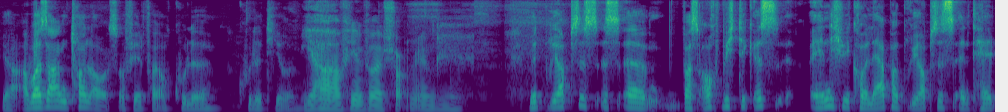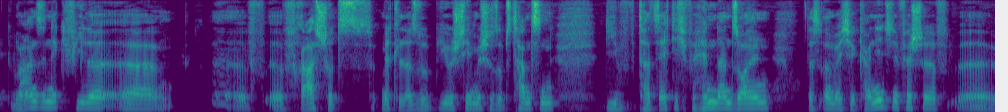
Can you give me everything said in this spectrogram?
ja, aber sahen toll aus, auf jeden Fall auch coole, coole Tiere. Ja, auf jeden Fall schocken irgendwie. Mit Bryopsis ist, ähm, was auch wichtig ist, ähnlich wie Caulerpa, Bryopsis enthält wahnsinnig viele äh, äh, äh, Fraßschutzmittel, also biochemische Substanzen, die tatsächlich verhindern sollen, dass irgendwelche Kaninchenfische, äh,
